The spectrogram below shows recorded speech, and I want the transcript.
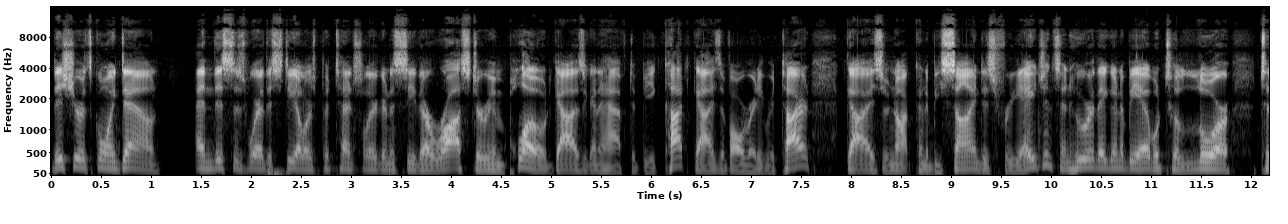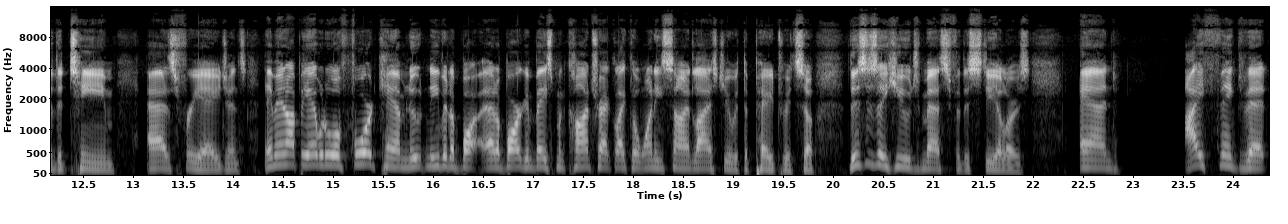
This year it's going down. And this is where the Steelers potentially are going to see their roster implode. Guys are going to have to be cut. Guys have already retired. Guys are not going to be signed as free agents. And who are they going to be able to lure to the team as free agents. They may not be able to afford Cam Newton even at a bargain basement contract like the one he signed last year with the Patriots. So this is a huge mess for the Steelers. And I think that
